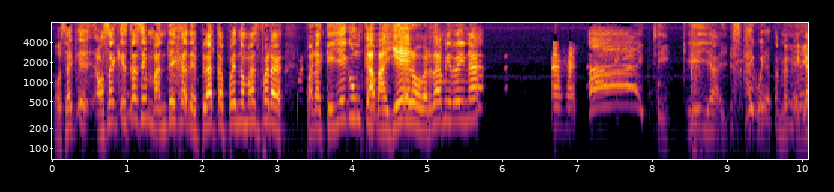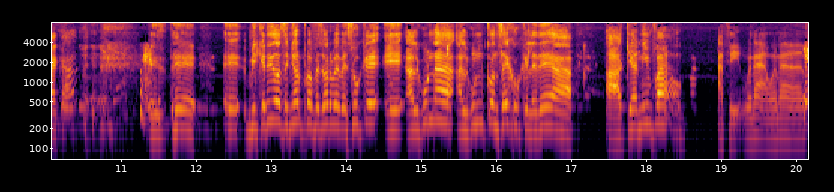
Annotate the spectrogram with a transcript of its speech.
O sea que, o sea que estás en bandeja de plata, pues, nomás para, para que llegue un caballero, ¿verdad, mi reina? Ajá. Ay, chiquilla. Ay, güey, hasta me pegué acá. Este, eh, mi querido señor profesor Bebesuque, eh, ¿alguna, ¿algún consejo que le dé a, a aquí a Ninfa? Ah, sí, buena, buena, Sí.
